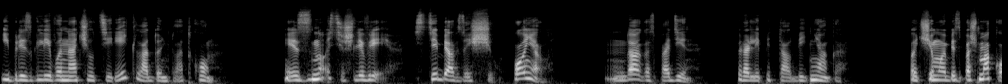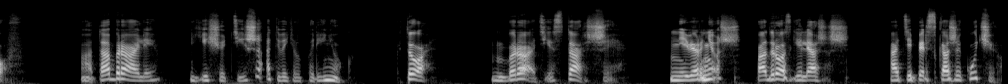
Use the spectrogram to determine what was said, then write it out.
и брезгливо начал тереть ладонь платком. «Износишь ливрею, с тебя взыщу, понял?» «Да, господин», — пролепетал бедняга. «Почему без башмаков?» «Отобрали», — еще тише ответил паренек. «Кто?» «Братья старшие. Не вернешь, под розги ляжешь. А теперь скажи кучеру,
